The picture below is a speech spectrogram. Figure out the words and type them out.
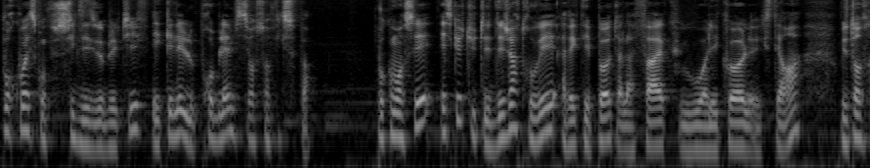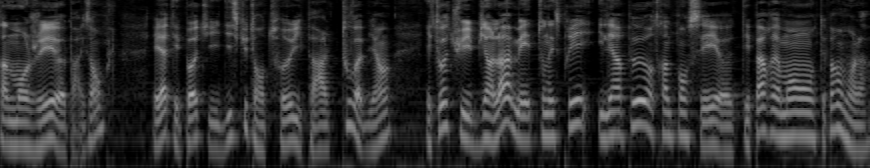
pourquoi est-ce qu'on se fixe des objectifs et quel est le problème si on s'en fixe pas. Pour commencer, est-ce que tu t'es déjà retrouvé avec tes potes à la fac ou à l'école, etc. Vous êtes en train de manger, euh, par exemple, et là tes potes ils discutent entre eux, ils parlent, tout va bien, et toi tu es bien là, mais ton esprit il est un peu en train de penser, euh, t'es pas vraiment, t'es pas vraiment là.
